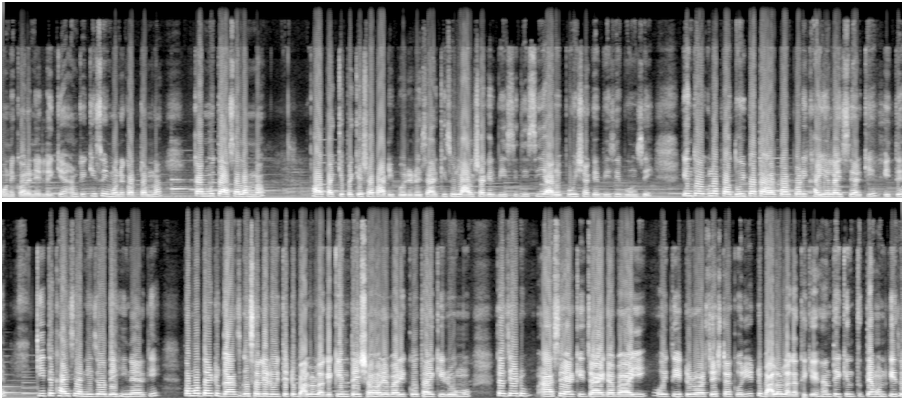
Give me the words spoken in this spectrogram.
মনে করেন এর লেগে? আমাকে কিছুই মনে করতাম না। কারণ মুই তো আসালাম না। ফাও পাইকে পাইকে সব আডি পড়ে রয়েছে আর কিছু লাল শাকের বিচি দিছি আর ওই পুঁই শাকের বিচি বুনছি। কিন্তু ওগুলো দুই পাতা হওয়ার পর পরই খাইয়ে লাইছে আর কি, ইতে। কিতে খাইছে আর নিজেও দেখি না আর কি। তার মধ্যে একটু গাছ গাছালি রুইতে একটু ভালো লাগে। কিন্তু এই শহরের বাড়ি কোথায় কি রুমু? তা যে একটু আছে আর কি জায়গা বা ই, ওইতে একটু রোয়ার চেষ্টা করি। একটু ভালো লাগা থেকে। এখান থেকে কিন্তু তেমন কিছু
